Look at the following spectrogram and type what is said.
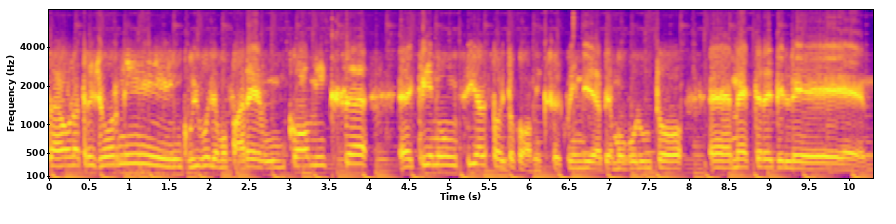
Sarà una tre giorni in cui vogliamo fare un comics eh, che non sia il solito comics, quindi abbiamo voluto eh, mettere delle,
